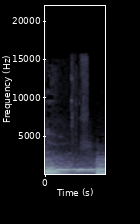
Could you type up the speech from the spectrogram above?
Yeah.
